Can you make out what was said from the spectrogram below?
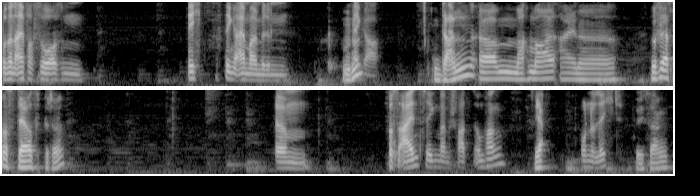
und dann einfach so aus dem Nichts das Ding einmal mit dem Mhm. Mega. Dann ähm, mach mal eine. Würfel erstmal Stealth, bitte. Ähm, plus eins wegen meinem schwarzen Umhang. Ja. Ohne Licht. Würde ich sagen.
